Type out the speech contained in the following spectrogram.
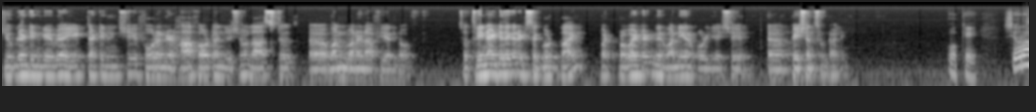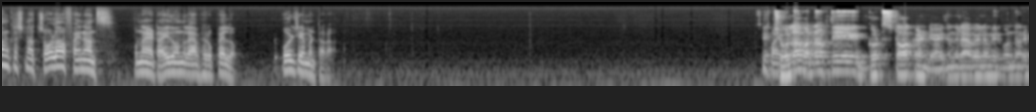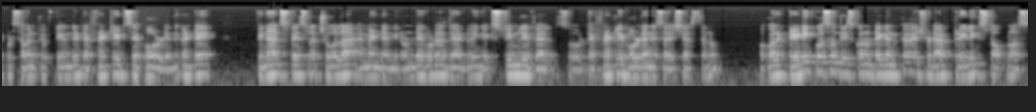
Jubilant Ingrevia eight thirty నుంచి ఫోర్ హండ్రెడ్ హాఫ్ అవుట్ అని చూసాం last one one and half ఇయర్లో. సో త్రీ నైన్టీ దగ్గర it's a good buy but provided మీరు one year hold చేసే patience ఉండాలి. Okay Sivaramakrishna Chola finance ఉన్నాయట ఐదు వందల యాభై రూపాయల్లో. హోల్డ్ చేయమంటారా? Chola one of the good stock అండి. ఐదు వందల యాభైలో మీరు కొన్నారు. ఇప్పుడు సెవెన్ ఫిఫ్టీ ఉంది. డెఫినెట్లీ ఇట్స్ ఏ హోల్డ్ ఎందుకంటే ఫినాన్స్ స్పేస్లో చోలా ఎంఎండే మీరు రెండే కూడా they are doing extremely well so definitely hold అనే సజెస్ట్ చేస్తాను. ఒకవేళ ట్రేడింగ్ కోసం తీసుకొని ఉంటే కనుక I should have trailing stop loss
